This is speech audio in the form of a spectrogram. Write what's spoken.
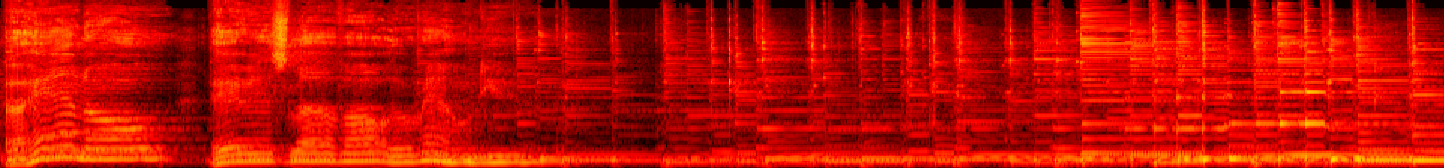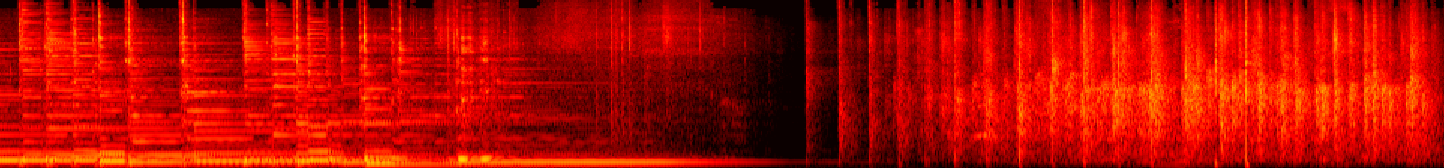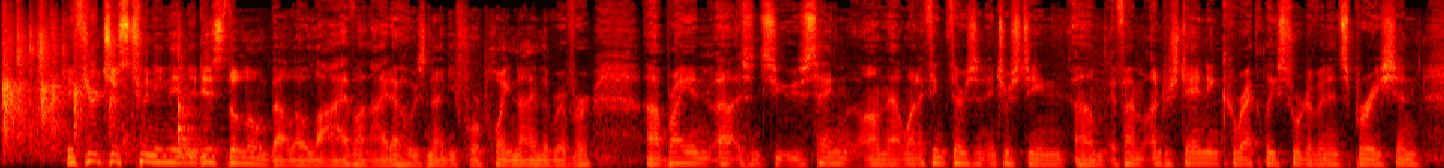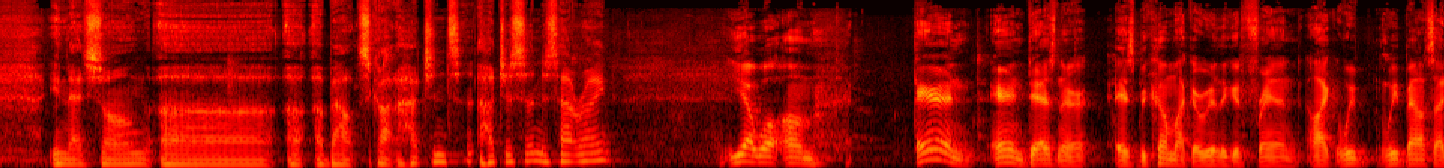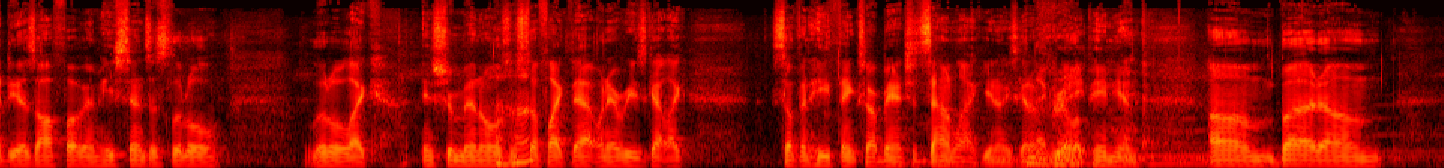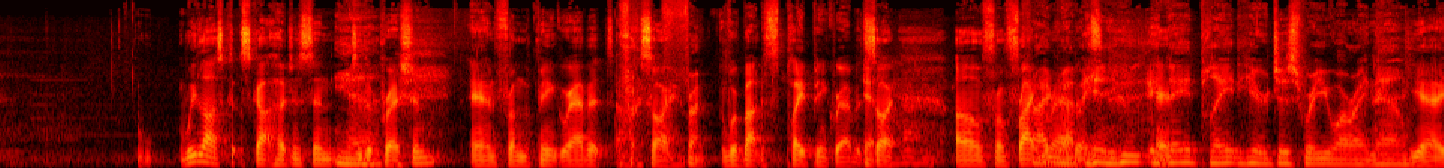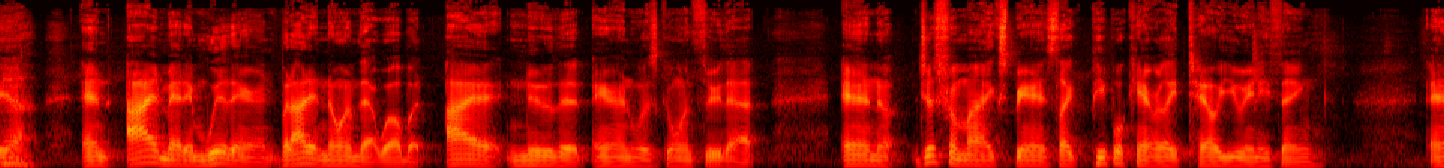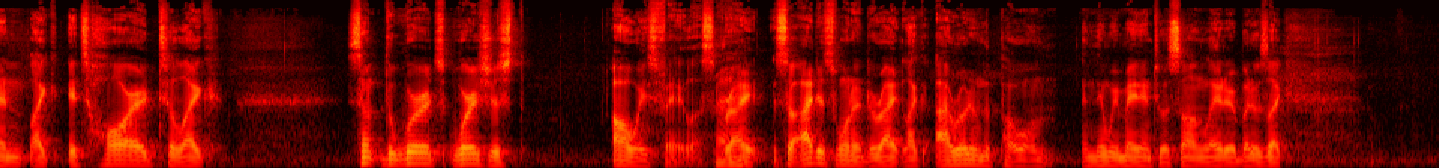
A hand to there is love all around If you're just tuning in, it is the Lone Bellow live on Idaho's 94.9 The River. Uh, Brian, uh, since you sang on that one, I think there's an interesting, um, if I'm understanding correctly, sort of an inspiration in that song uh, uh, about Scott Hutchinson. Hutchison, is that right? Yeah, well, um, Aaron Aaron Dessner has become like a really good friend. Like we we bounce ideas off of him. He sends us little little like instrumentals and stuff like that whenever he's got like something he thinks our band should sound like. You know, he's got Isn't a real great? opinion. Um, but um, we lost Scott Hutchinson Yeah. to depression. And from the Pink Rabbit, sorry, Fri- we're about to play Pink Rabbit. Yeah. Sorry, um, from Frightened Fried Rabbit. Rabbits. And, who, and they had played here just where you are right now. yeah, yeah. And I had met him with Aaron, but I didn't know him that well. But I knew that Aaron was going through that. And uh, just from my experience, like people can't really tell you anything. And like it's hard to like some the words words just always fail us, Right. right? So I just wanted to write like I wrote him the poem and then we made it into a song later, but it was like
